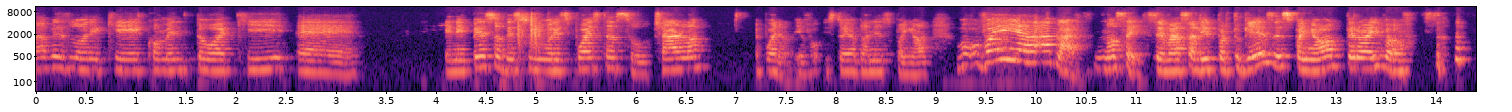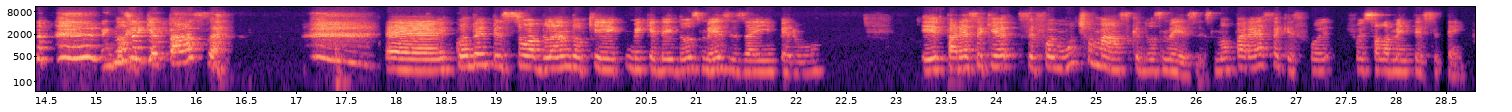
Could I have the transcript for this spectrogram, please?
Sabes, Lore, que comentou aqui em peso de sua resposta, sua charla. Bueno, eu estou falando espanhol. Vou, vou falar, não sei se vai sair português, espanhol, pero aí vamos. não sei o que passa. É, quando começou falando que me quedei dois meses aí em Peru, e parece que se foi muito mais que dois meses. Não parece que foi, solamente esse tempo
